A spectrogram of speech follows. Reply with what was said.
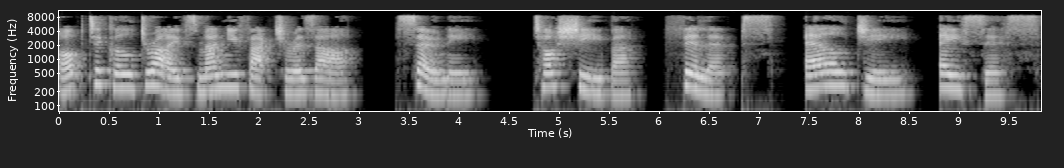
Optical drives manufacturers are Sony, Toshiba, Philips, LG, Asus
